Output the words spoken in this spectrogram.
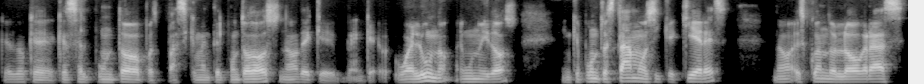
qué es lo que, es el punto, pues básicamente el punto dos, ¿no? De que, o el uno, el uno y dos, en qué punto estamos y qué quieres, ¿no? Es cuando logras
